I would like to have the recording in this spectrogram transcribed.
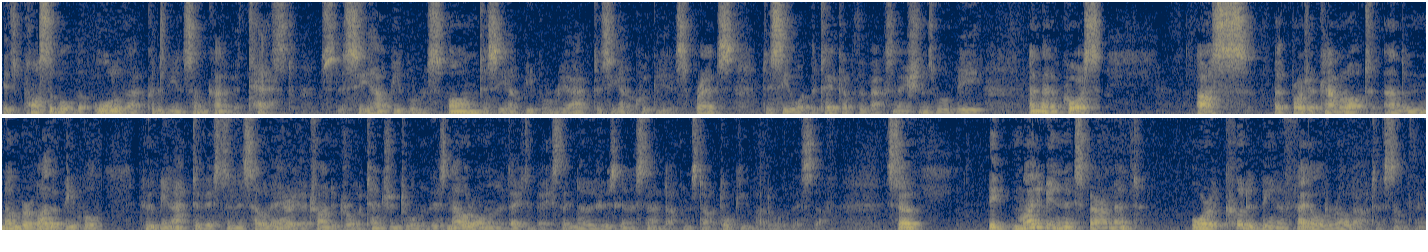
it's possible that all of that could have been some kind of a test to see how people respond, to see how people react, to see how quickly it spreads, to see what the take-up of the vaccinations will be. And then, of course, us at Project Camelot and a number of other people who've been activists in this whole area trying to draw attention to all of this, now we're all on a database. They know who's going to stand up and start talking about all of this stuff. So it might have been an experiment, or it could have been a failed rollout of something.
